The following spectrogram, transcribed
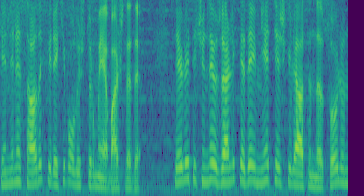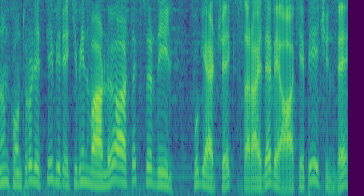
kendine sadık bir ekip oluşturmaya başladı. Devlet içinde özellikle de emniyet teşkilatında Soylu'nun kontrol ettiği bir ekibin varlığı artık sır değil. Bu gerçek sarayda ve AKP içinde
